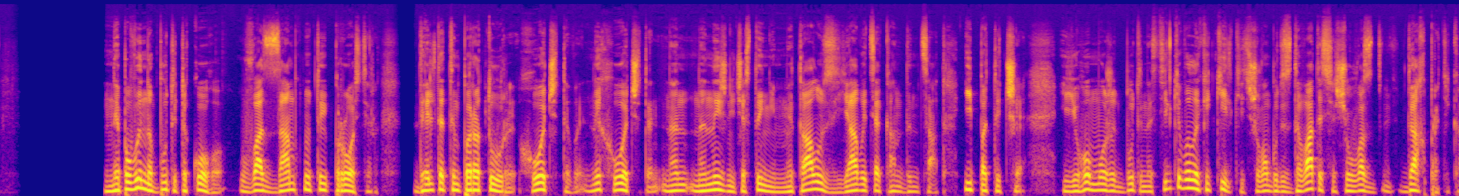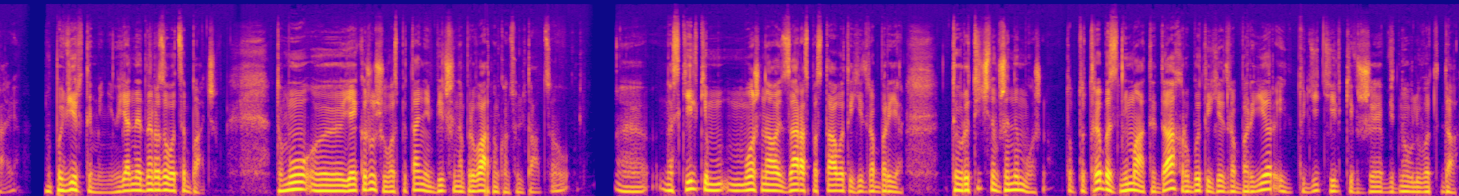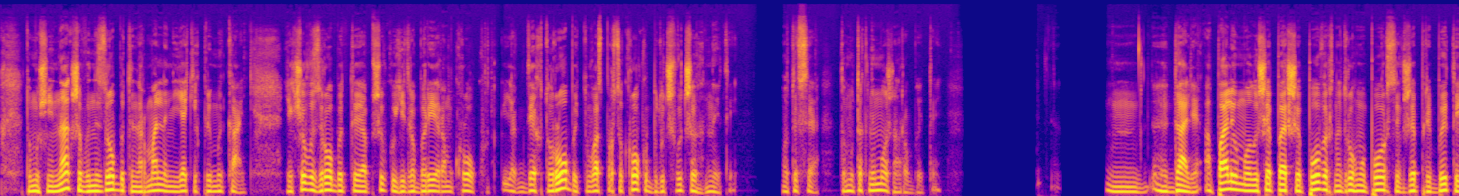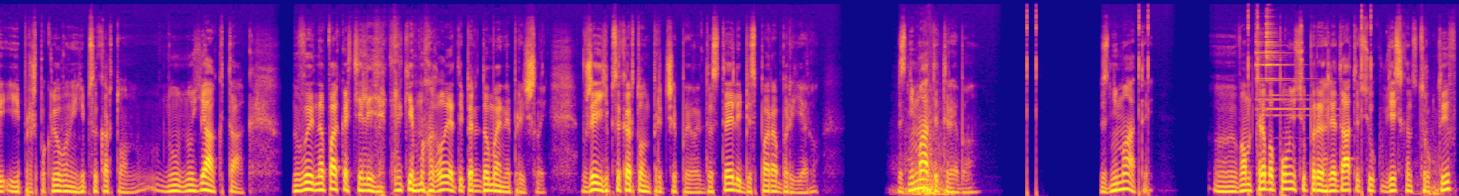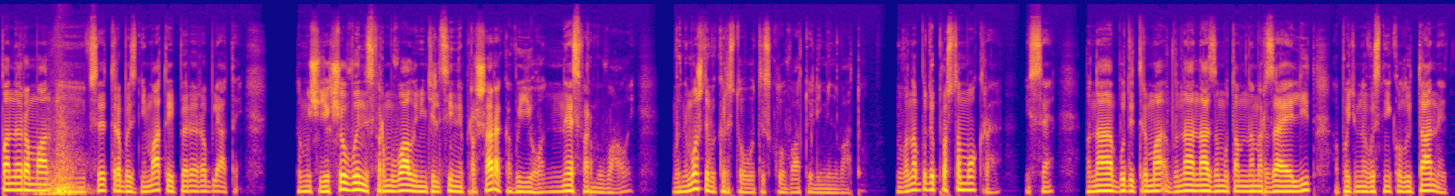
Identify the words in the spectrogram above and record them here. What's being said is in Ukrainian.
Не повинно бути такого. У вас замкнутий простір. Дельта температури. Хочете ви, не хочете. На, на нижній частині металу з'явиться конденсат і потече. І його може бути настільки велика кількість, що вам буде здаватися, що у вас дах протікає. Ну, повірте мені, ну, я неодноразово це бачив. Тому е, я й кажу, що у вас питання більше на приватну консультацію. Е, наскільки можна зараз поставити гідробар'єр? Теоретично вже не можна. Тобто треба знімати дах, робити гідробар'єр і тоді тільки вже відновлювати дах. Тому що інакше ви не зробите нормально ніяких примикань. Якщо ви зробите обшивку гідробар'єром кроку, як дехто робить, то у вас просто кроки будуть швидше гнити. От і все. Тому так не можна робити. Е, Далі. Опалюємо лише перший поверх, на другому поверсі вже прибитий і пришпакльований гіпсокартон. Ну, ну як так? Ну ви напакостили, як тільки могли, а тепер до мене прийшли. Вже і гіпсокартон причепили до стелі без парабар'єру. Знімати треба. Знімати. Е, Вам треба повністю переглядати всю, весь конструктив, пане Роман, і все треба знімати і переробляти. Тому що якщо ви не сформували вентиляційний прошарок, а ви його не сформували, ви не можете використовувати скловату і мінвату. Ну, Вона буде просто мокра і все. Вона буде трима... вона на зиму там намерзає лід, а потім навесні, коли тане,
